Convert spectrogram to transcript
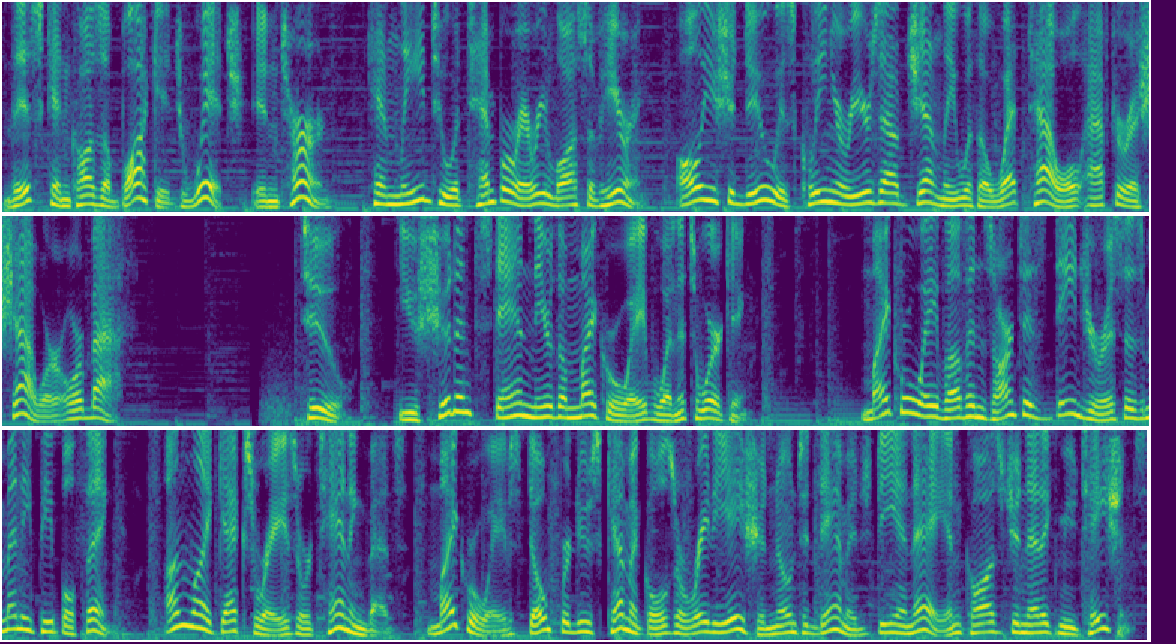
This can cause a blockage, which, in turn, can lead to a temporary loss of hearing. All you should do is clean your ears out gently with a wet towel after a shower or bath. 2. You shouldn't stand near the microwave when it's working. Microwave ovens aren't as dangerous as many people think. Unlike X rays or tanning beds, microwaves don't produce chemicals or radiation known to damage DNA and cause genetic mutations.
